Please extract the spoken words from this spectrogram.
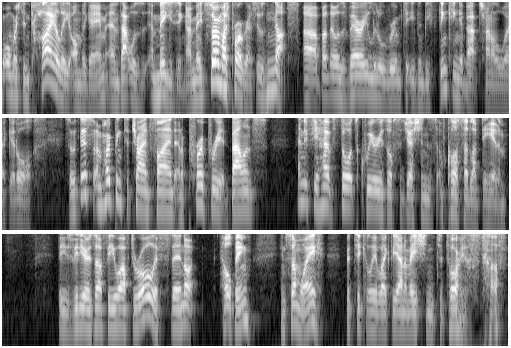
almost entirely on the game, and that was amazing. I made so much progress. It was nuts, uh, but there was very little room to even be thinking about channel work at all. So with this, I'm hoping to try and find an appropriate balance. And if you have thoughts, queries, or suggestions, of course I'd love to hear them. These videos are for you after all. If they're not helping in some way, particularly like the animation tutorial stuff,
